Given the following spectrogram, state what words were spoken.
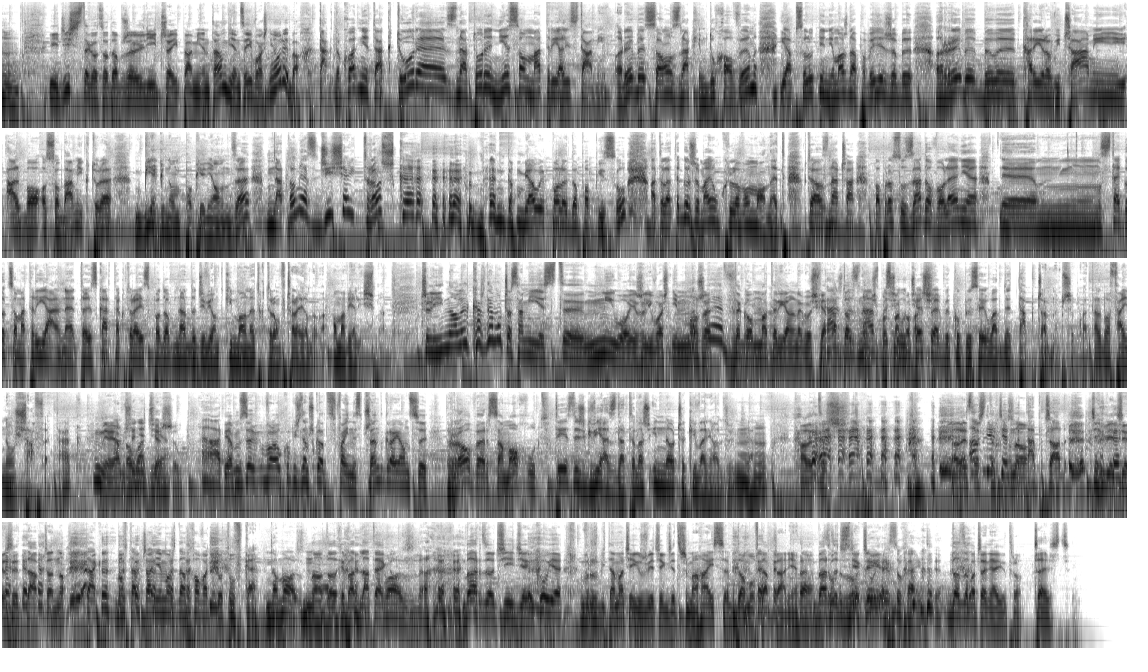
I dziś z tego co dobrze liczę i pamiętam, więcej właśnie o rybach. Tak, dokładnie tak, które z natury nie są materialistami. Ryby są znakiem duchowym i absolutnie nie można powiedzieć, żeby ryby były karierowiczami albo osobami, które biegną po pieniądze. Natomiast dzisiaj troszkę będą miały pole do popisu, a to dlatego, że mają królową monet, która oznacza po prostu zadowolenie z tego, co materialne. To jest karta, która jest podobna do dziewiątki monet, którą wczoraj om- omawialiśmy. Czyli, no ale każdemu czasami jest e, miło, jeżeli właśnie może pewnie. tego materialnego świata Każdy z nas dotknąć, by się posmakować. ucieszył, jakby kupił sobie ładny tapczan na przykład, albo fajną szafę, tak? Nie, ja bym Albo się nie ładnie- cieszył. A, Ja tam, bym sobie wolał kupić na przykład fajny sprzęt grający, rower, samochód, Ty jesteś gwiazda, ty masz inne oczekiwania od życia. ale coś... ale A coś mnie to- cieszy no, tapczan. Ciebie cieszy tapczan. No tak, bo w tapczanie można chować gotówkę. No można. No to chyba dlatego. Bardzo Ci dziękuję. Wróżbita Maciej już wiecie, gdzie trzyma hajs w domu w tapczanie. Bardzo Tak. Zł- Ci dziękuję. słuchajcie. Do zobaczenia jutro. Cześć.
